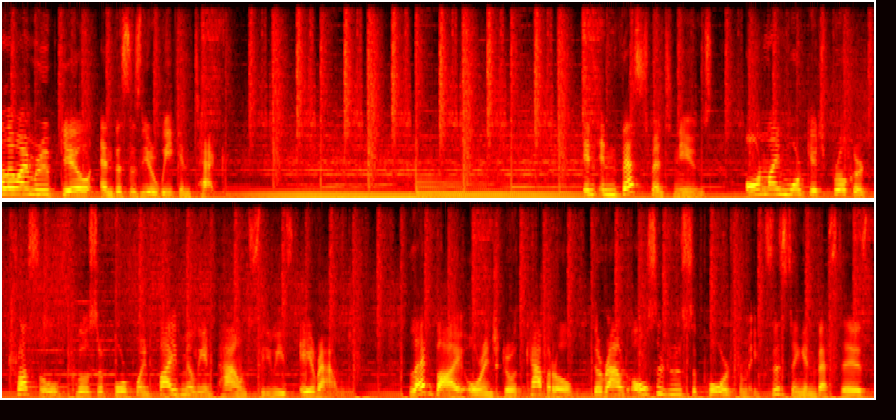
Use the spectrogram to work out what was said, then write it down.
Hello, I'm Roop Gill, and this is your Week in Tech. In investment news, online mortgage broker Trussle closed a £4.5 million Series A round. Led by Orange Growth Capital, the round also drew support from existing investors,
